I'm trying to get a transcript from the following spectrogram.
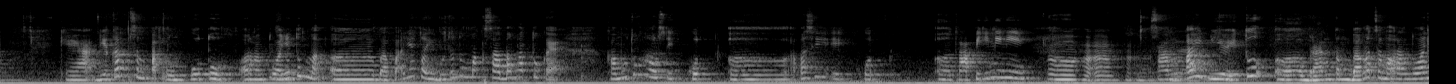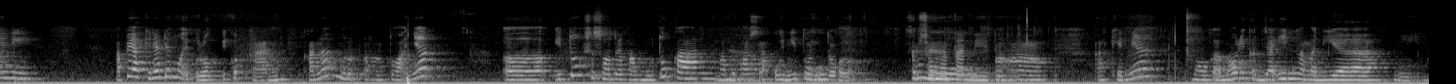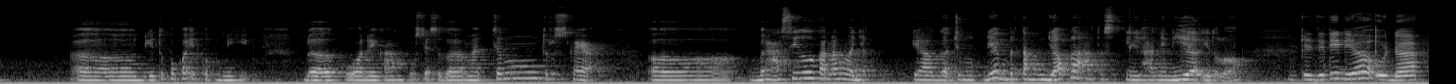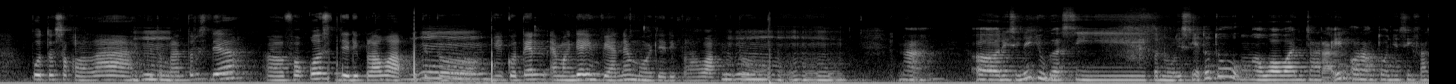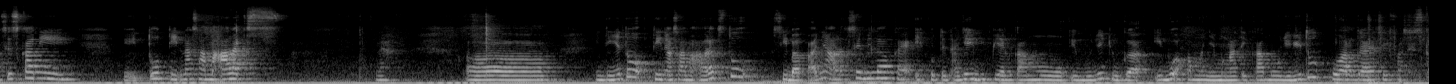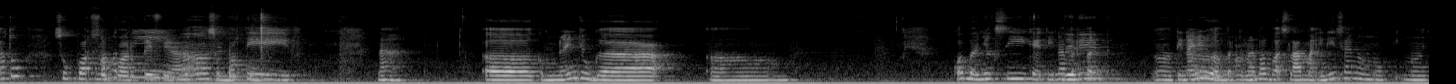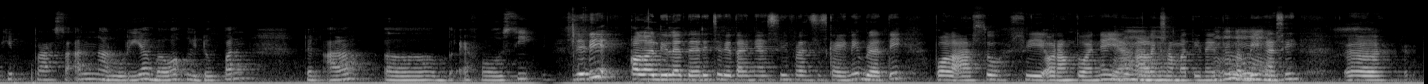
kayak dia kan sempat lumpuh tuh. Orang tuanya tuh eh, bapaknya atau ibu tuh maksa banget tuh kayak kamu tuh harus ikut eh, apa sih ikut eh, terapi ini nih. Oh, ha-ha, ha-ha. sampai dia itu eh, berantem banget sama orang tuanya nih. Tapi akhirnya dia mau ikut ikut kan? Karena menurut orang tuanya eh, itu sesuatu yang kamu butuhkan. Kamu harus lakuin itu. Untuk kalau kesehatan nih dia. Heeh. akhirnya mau gak mau dikerjain sama dia nih Eh, dia tuh pokoknya ikut nih eh, keluar dari kampus ya segala macem terus kayak eh, berhasil karena banyak ya gak cuma dia bertanggung jawab lah atas pilihannya dia gitu loh Oke jadi dia udah putus sekolah gitu Mm-mm. kan, terus dia uh, fokus jadi pelawak gitu, Mm-mm. ngikutin emang dia impiannya mau jadi pelawak gitu. Mm-mm. Nah, eh, di sini juga si penulisnya itu tuh ngewawancarain orang tuanya si Francisca nih, yaitu Tina sama Alex. Nah, eh, intinya tuh Tina sama Alex tuh si bapaknya Alexnya bilang kayak ikutin aja impian kamu, ibunya juga ibu akan menyemangati kamu. Jadi tuh keluarga si Francisca tuh support Suportif banget nih, ya, Heeh, suportif. Nah, eh, kemudian juga eh, kok banyak sih kayak Tina Jadi- eh, juga Hmm, berpendapat bahwa selama ini saya memiliki, perasaan naluriah bahwa kehidupan dan alam eh, berevolusi Jadi kalau dilihat dari ceritanya si Francisca ini berarti pola asuh si orang tuanya ya Mm-mm. Alex sama Tina itu Mm-mm. lebih ngasih eh,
